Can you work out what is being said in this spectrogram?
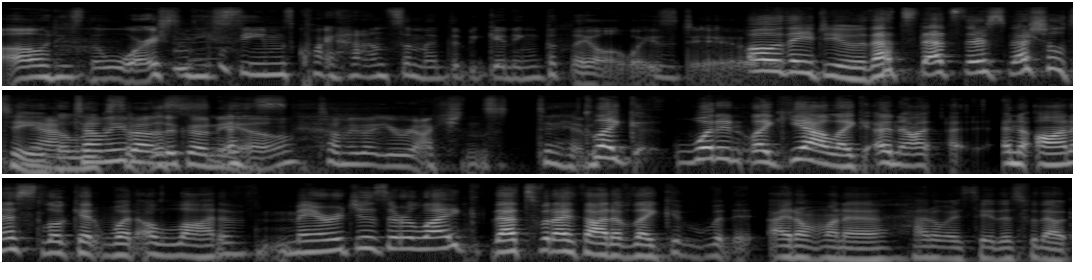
And he's the worst, and he seems quite handsome at the beginning, but they always do. oh, they do. That's that's their specialty. Yeah, the tell me about Luke yes. O'Neill. Tell me about your reactions to him. like what in like yeah like an uh, an honest look at what a lot of marriages are like that's what i thought of like i don't want to how do i say this without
